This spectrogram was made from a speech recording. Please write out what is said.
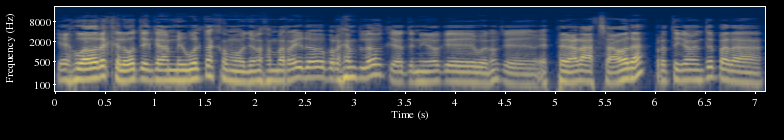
y hay jugadores que luego tienen que dar mil vueltas, como Jonathan Barreiro, por ejemplo, que ha tenido que, bueno, que esperar hasta ahora prácticamente para,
